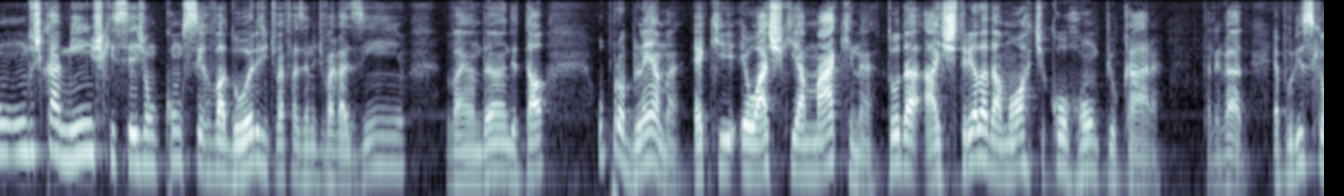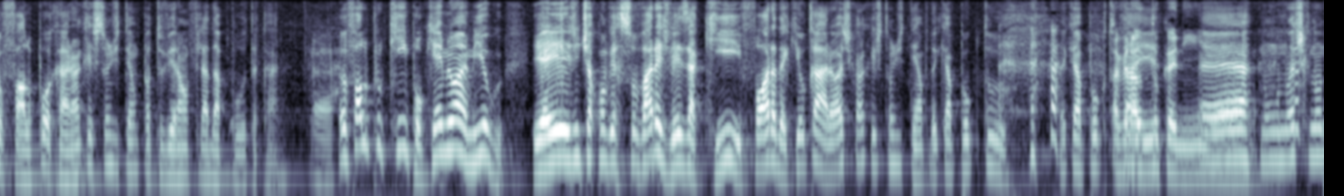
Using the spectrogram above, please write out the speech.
um- um dos caminhos que sejam conservadores, a gente vai fazendo devagarzinho, vai andando e tal. O problema é que eu acho que a máquina, toda a estrela da morte corrompe o cara, tá ligado? É por isso que eu falo, pô, cara, é uma questão de tempo pra tu virar um filho da puta, cara. É. Eu falo pro Kim, pô, o Kim é meu amigo. E aí a gente já conversou várias vezes aqui, e fora daqui. O cara, eu acho que é uma questão de tempo. Daqui a pouco tu. Daqui a pouco tu Vai tá virar aí. o tucaninho. É, não, não- acho que não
